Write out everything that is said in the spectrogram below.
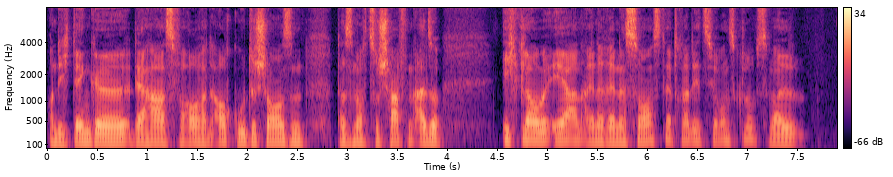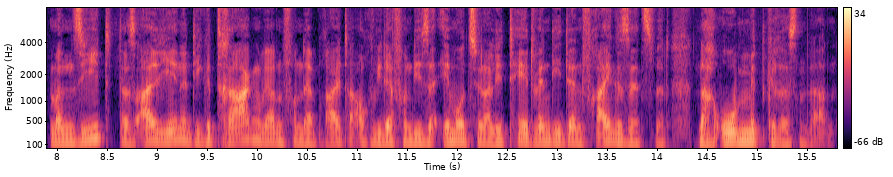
Und ich denke, der HSV hat auch gute Chancen, das noch zu schaffen. Also ich glaube eher an eine Renaissance der Traditionsclubs, weil man sieht, dass all jene, die getragen werden von der Breite, auch wieder von dieser Emotionalität, wenn die denn freigesetzt wird, nach oben mitgerissen werden.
